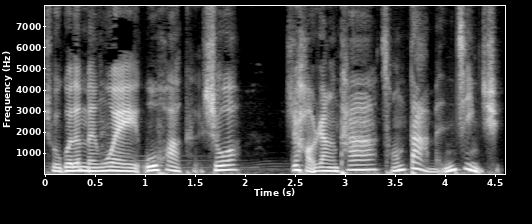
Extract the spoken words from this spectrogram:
楚国的门卫无话可说，只好让他从大门进去。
